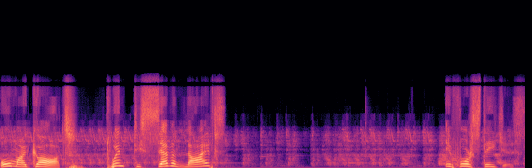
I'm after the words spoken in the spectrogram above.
Oh my god! 27 lives in 4 stages.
